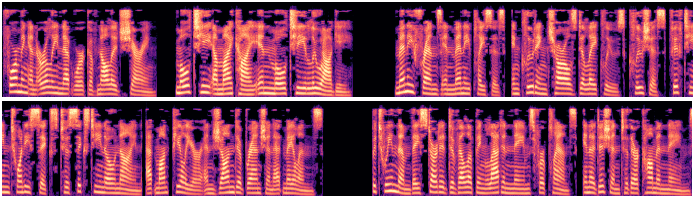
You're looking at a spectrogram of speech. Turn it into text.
forming an early network of knowledge sharing. Multi amici in multi luoghi Many friends in many places, including Charles de L'Écluse (1526–1609) at Montpellier and Jean de Brancion at Malines. Between them they started developing Latin names for plants, in addition to their common names.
